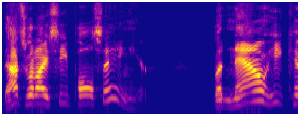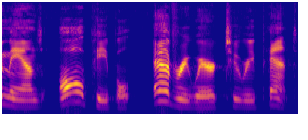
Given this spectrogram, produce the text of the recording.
That's what I see Paul saying here. But now he commands all people everywhere to repent.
